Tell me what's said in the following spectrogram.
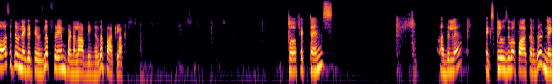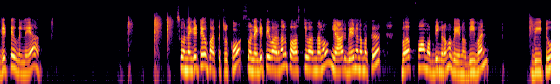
பாசிட்டிவ் நெகட்டிவ்ஸில் ஃப்ரேம் பண்ணலாம் அப்படிங்கிறத பார்க்கலாம். பர்ஃபெக்ட் டென்ஸ் அதில் எக்ஸ்க்ளூசிவாக பார்க்கறது நெகட்டிவ் இல்லையா? ஸோ நெகட்டிவ் பார்த்துட்டு இருக்கோம். ஸோ நெகட்டிவாக இருந்தாலும் பாசிட்டிவாக இருந்தாலும் யார் வேணும் நமக்கு? ஒர்க் ஃபார்ம் அப்படிங்கிறவங்க வேணும். V one V two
